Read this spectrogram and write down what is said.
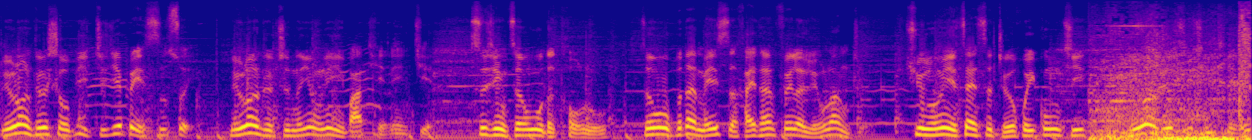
流浪者手臂直接被撕碎，流浪者只能用另一把铁链剑刺进憎恶的头颅。憎恶不但没死，还弹飞了流浪者，驯龙也再次折回攻击，流浪者举起铁链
